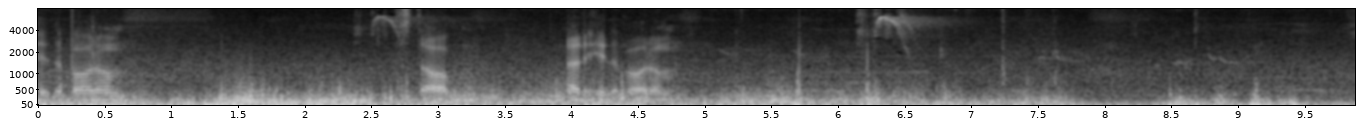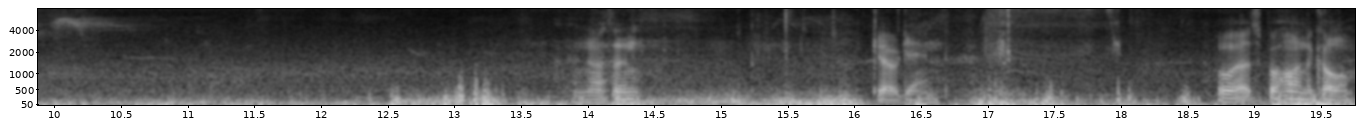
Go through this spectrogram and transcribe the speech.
Hit the bottom. Stop. Let it hit the bottom. Nothing. Go again. Oh, that's behind the column.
